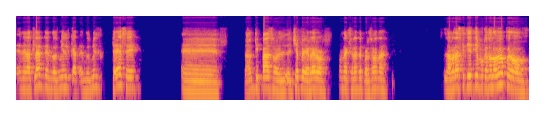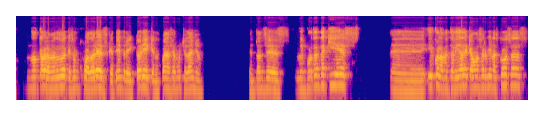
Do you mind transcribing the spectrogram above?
en el Atlante en, 2000, en 2013. Eh, un tipazo, el Chepe Guerrero una excelente persona. La verdad es que tiene tiempo que no lo veo, pero no cabe la menor duda que son jugadores que tienen trayectoria y que nos pueden hacer mucho daño. Entonces, lo importante aquí es eh, ir con la mentalidad de que vamos a hacer bien las cosas,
